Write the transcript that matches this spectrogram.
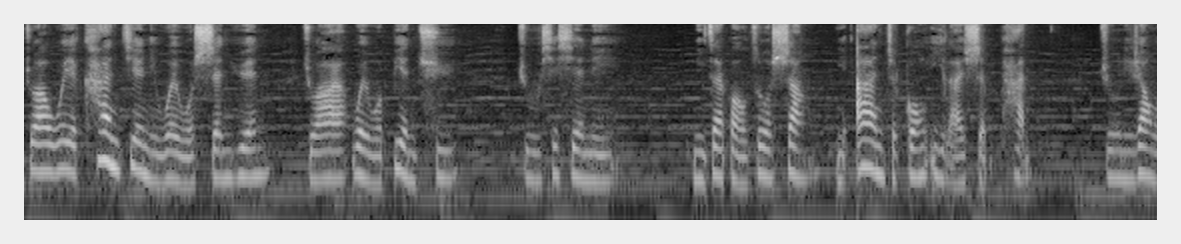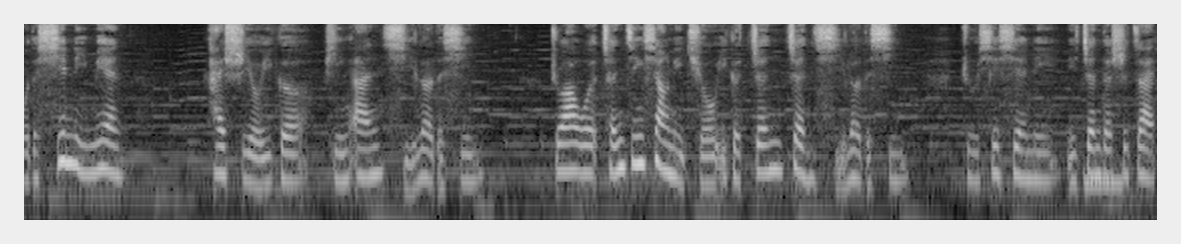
主啊，我也看见你为我伸冤，主啊，为我辩屈。主，谢谢你，你在宝座上，你按着公义来审判。主，你让我的心里面开始有一个平安喜乐的心。主啊，我曾经向你求一个真正喜乐的心。主，谢谢你，你真的是在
